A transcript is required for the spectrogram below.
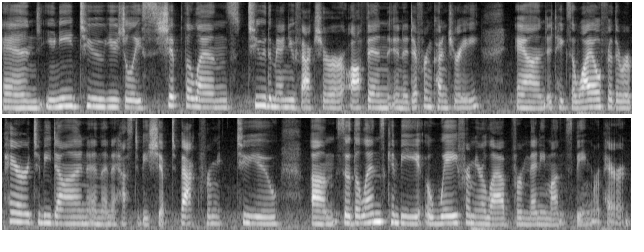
and you need to usually ship the lens to the manufacturer, often in a different country, and it takes a while for the repair to be done, and then it has to be shipped back from to you. Um, so the lens can be away from your lab for many months being repaired.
